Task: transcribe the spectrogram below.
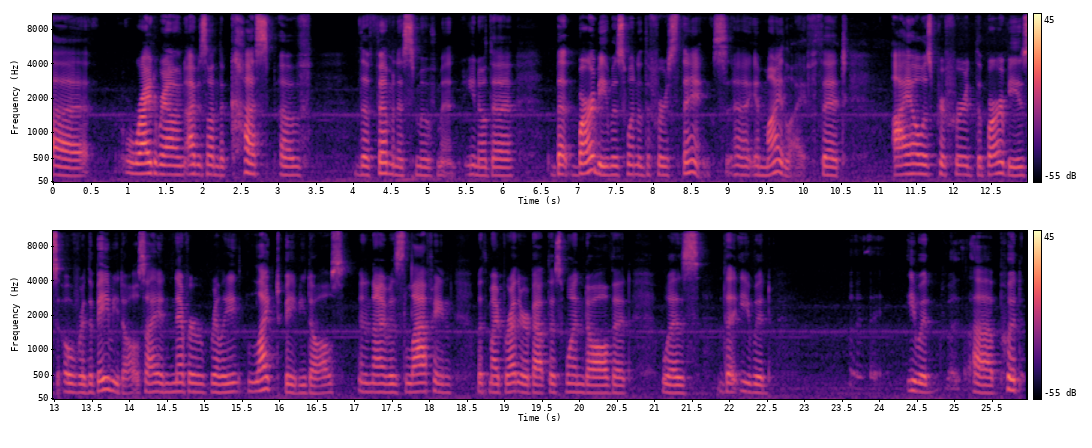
uh, right around, I was on the cusp of the feminist movement, you know, the but Barbie was one of the first things uh, in my life that I always preferred the Barbies over the baby dolls. I had never really liked baby dolls, and I was laughing with my brother about this one doll that was that you would you would uh, put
